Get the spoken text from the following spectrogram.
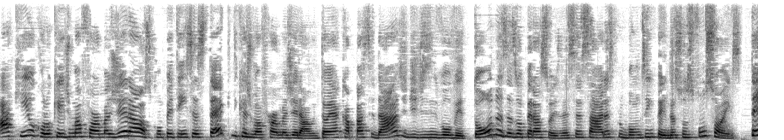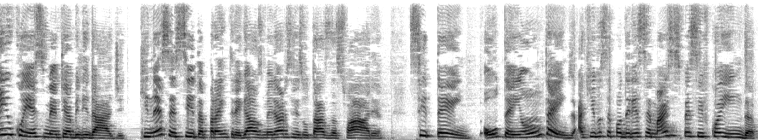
Aqui eu coloquei de uma forma geral, as competências técnicas de uma forma geral. Então, é a capacidade de desenvolver todas as operações necessárias para o bom desempenho das suas funções. Tem o conhecimento e habilidade que necessita para entregar os melhores resultados da sua área? Se tem, ou tem ou não tem. Aqui você poderia ser mais específico ainda.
